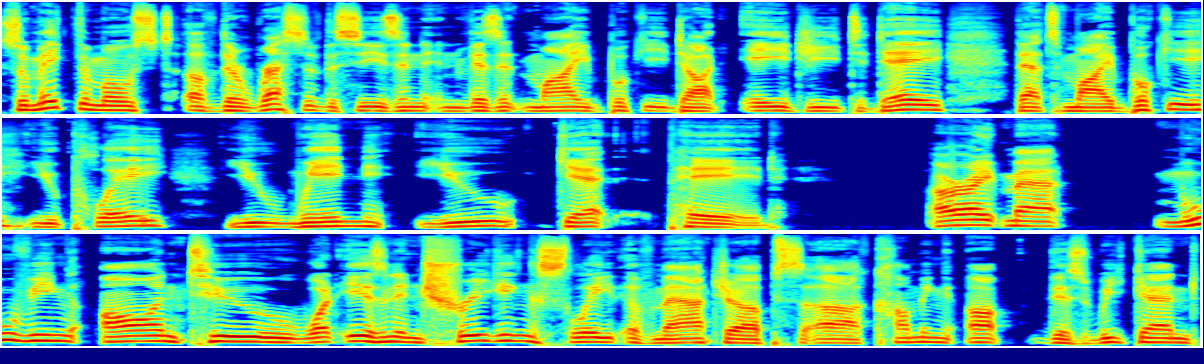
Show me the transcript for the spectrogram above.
So make the most of the rest of the season and visit mybookie.ag today. That's MyBookie. You play, you win, you get paid. All right, Matt moving on to what is an intriguing slate of matchups uh, coming up this weekend.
